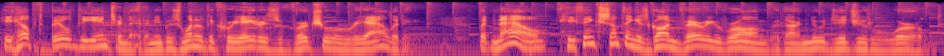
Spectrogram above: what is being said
He helped build the internet, and he was one of the creators of virtual reality. But now he thinks something has gone very wrong with our new digital world.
